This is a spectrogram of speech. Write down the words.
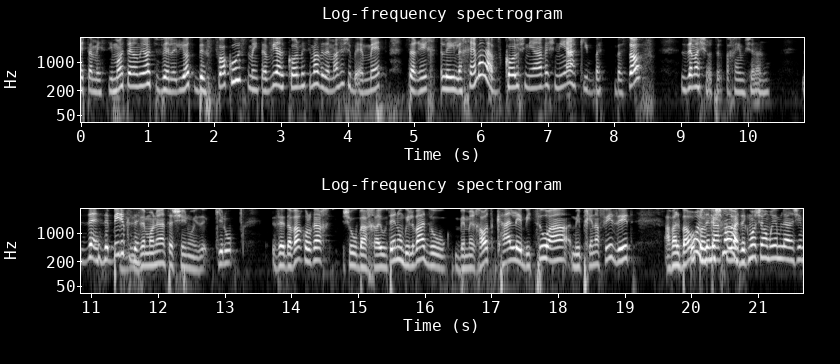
את המשימות היומיות ולהיות בפוקוס מיטבי על כל משימה, וזה משהו שבאמת צריך להילחם עליו כל שנייה ושנייה, כי בסוף זה מה שיוצר את החיים שלנו. זה, זה בדיוק זה, זה. זה מונע את השינוי, זה כאילו, זה דבר כל כך שהוא באחריותנו בלבד, והוא במרכאות קל לביצוע מבחינה פיזית, אבל הוא בראש כל זה כך משמעת, לא. זה כמו שאומרים לאנשים,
